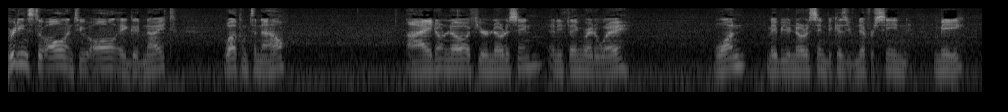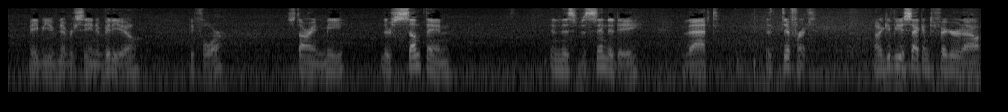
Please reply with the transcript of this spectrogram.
Greetings to all and to all a good night. Welcome to Now. I don't know if you're noticing anything right away. One, maybe you're noticing because you've never seen me. Maybe you've never seen a video before starring me. There's something in this vicinity that is different. I'll give you a second to figure it out.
